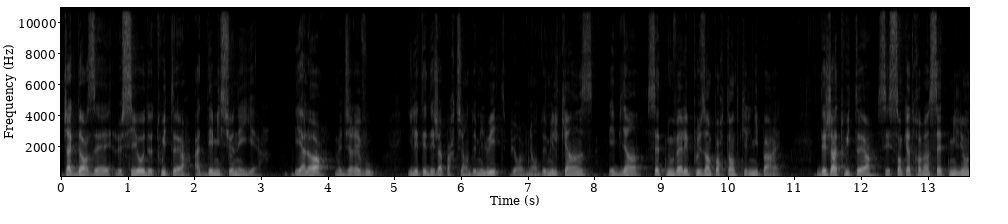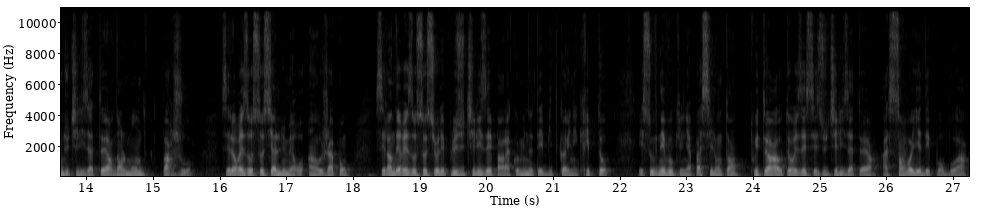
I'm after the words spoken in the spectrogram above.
Jack Dorsey, le CEO de Twitter, a démissionné hier. Et alors, me direz-vous Il était déjà parti en 2008, puis revenu en 2015. Eh bien, cette nouvelle est plus importante qu'il n'y paraît. Déjà, Twitter, c'est 187 millions d'utilisateurs dans le monde par jour. C'est le réseau social numéro 1 au Japon. C'est l'un des réseaux sociaux les plus utilisés par la communauté Bitcoin et crypto. Et souvenez-vous qu'il n'y a pas si longtemps, Twitter a autorisé ses utilisateurs à s'envoyer des pourboires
